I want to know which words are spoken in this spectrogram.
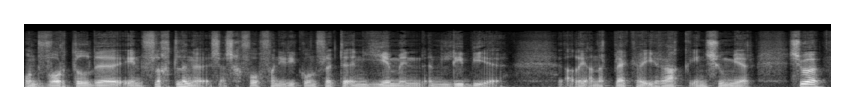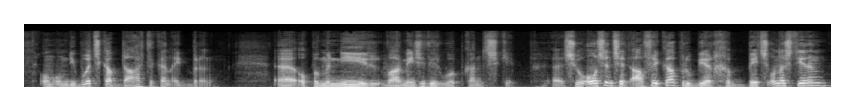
ontwortelde en vlugtelinge is as gevolg van hierdie konflikte in Jemen, in Libië, al die ander plekke, Irak en so meer. So om om die boodskap daar te kan uitbring uh op 'n manier waar mense weer hoop kan skep. Uh, so ons in Suid-Afrika probeer gebedsondersteuning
